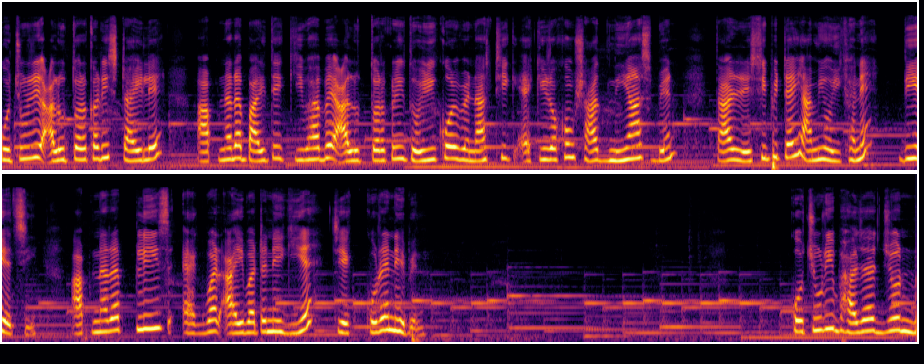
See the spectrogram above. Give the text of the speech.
কচুরির আলুর তরকারি স্টাইলে আপনারা বাড়িতে কীভাবে আলুর তরকারি তৈরি করবেন আর ঠিক একই রকম স্বাদ নিয়ে আসবেন, তার রেসিপিটাই আমি ওইখানে দিয়েছি। আপনারা প্লিজ একবার আই বাটনে গিয়ে চেক করে নেবেন। কচুরি ভাজার জন্য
